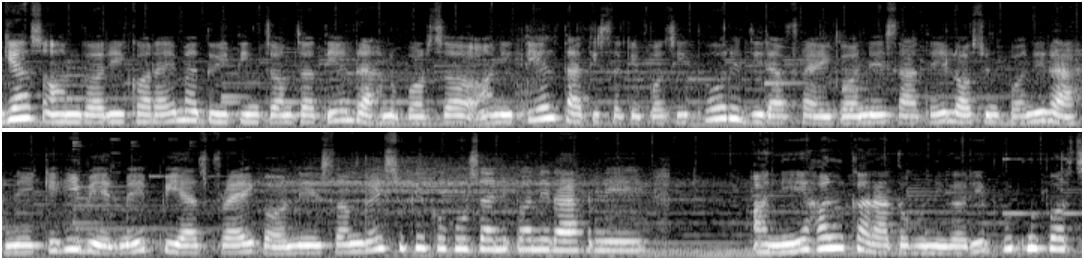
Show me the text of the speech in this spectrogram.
ग्यास अन गरी कराईमा दुई तिन चम्चा तेल राख्नुपर्छ अनि तेल तातिसकेपछि थोरै जिरा फ्राई गर्ने साथै लसुन पनि राख्ने। केही बेरमै पियाज फ्राई गर्ने सँगै सुकेको खुर्सानी पनि राख्ने अनि हल्का रातो हुने गरी भुट्नुपर्छ।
